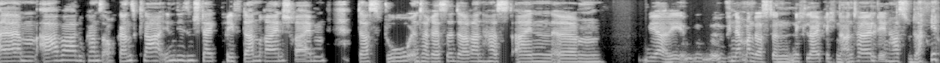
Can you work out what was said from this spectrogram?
Ähm, aber du kannst auch ganz klar in diesen Steckbrief dann reinschreiben, dass du Interesse daran hast, ein ähm, ja, wie nennt man das denn? Nicht leiblichen Anteil, den hast du da ja.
